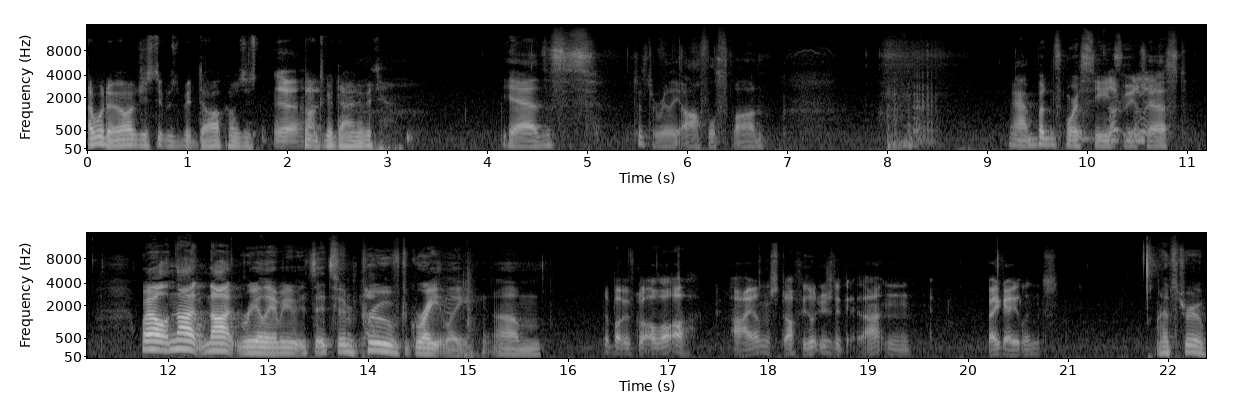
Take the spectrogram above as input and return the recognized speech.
I would have. I was just. It was a bit dark. I was just Yeah. starting to go down a bit. Yeah, this is just a really awful spawn. Yeah, I'm putting some more seeds Not in the chest. Well, not not really. I mean, it's it's improved greatly. Um, No, but we've got a lot of iron stuff. You don't usually get that in big islands. that's true.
